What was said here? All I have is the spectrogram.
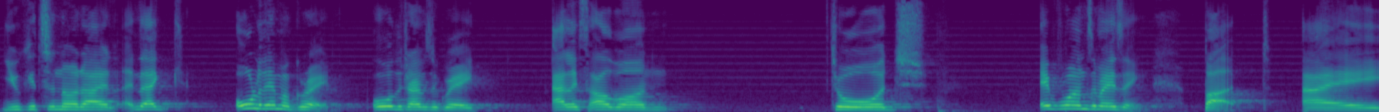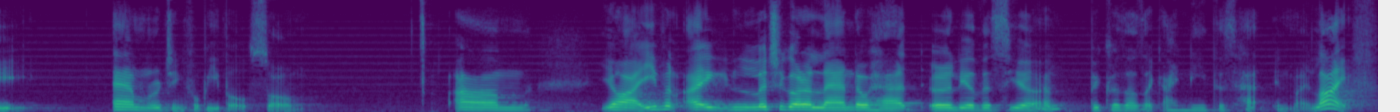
Yuki Tsunoda. Like all of them are great. All the drivers are great. Alex Albon, George, everyone's amazing. But I am rooting for people. So, um, yeah, I even I literally got a Lando hat earlier this year because I was like, I need this hat in my life.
